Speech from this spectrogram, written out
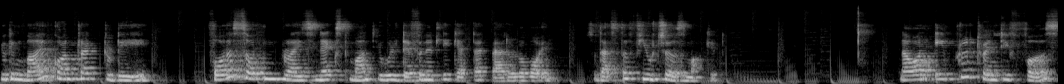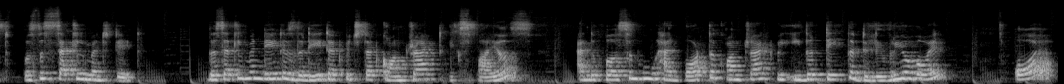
you can buy a contract today for a certain price next month, you will definitely get that barrel of oil. So that's the futures market. Now, on April 21st was the settlement date. The settlement date is the date at which that contract expires, and the person who had bought the contract will either take the delivery of oil or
